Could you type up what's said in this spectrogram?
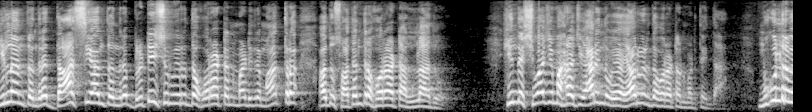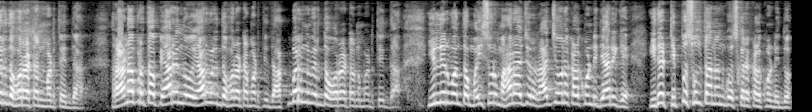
ಇಲ್ಲ ಅಂತಂದರೆ ದಾಸ್ಯ ಅಂತಂದರೆ ಬ್ರಿಟಿಷರ ವಿರುದ್ಧ ಹೋರಾಟ ಮಾಡಿದರೆ ಮಾತ್ರ ಅದು ಸ್ವಾತಂತ್ರ್ಯ ಹೋರಾಟ ಅಲ್ಲ ಅದು. ಹಿಂದೆ ಶಿವಾಜಿ ಮಹಾರಾಜ ಯಾರಿಂದ, ಯಾರ ವಿರುದ್ಧ ಹೋರಾಟ ಮಾಡ್ತಾ ಇದ್ದ ಮುಘಲರ ವಿರುದ್ಧ ಹೋರಾಟ ಮಾಡ್ತಾ ಇದ್ದ ರಾಣಾ ಪ್ರತಾಪ್ ಯಾರಿಂದ ಯಾರ ವಿರುದ್ಧ ಹೋರಾಟ ಮಾಡ್ತಿದ್ದ? ಅಕ್ಬರನ ವಿರುದ್ಧ ಹೋರಾಟ ಮಾಡ್ತಿದ್ದ? ಇಲ್ಲಿರುವಂಥ ಮೈಸೂರು ಮಹಾರಾಜರ ರಾಜ್ಯವನ್ನು ಕಳ್ಕೊಂಡಿದ್ದು ಯಾರಿಗೆ? ಇದೇ ಟಿಪ್ಪು ಸುಲ್ತಾನನಿಗೋಸ್ಕರ ಕಳ್ಕೊಂಡಿದ್ದು.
